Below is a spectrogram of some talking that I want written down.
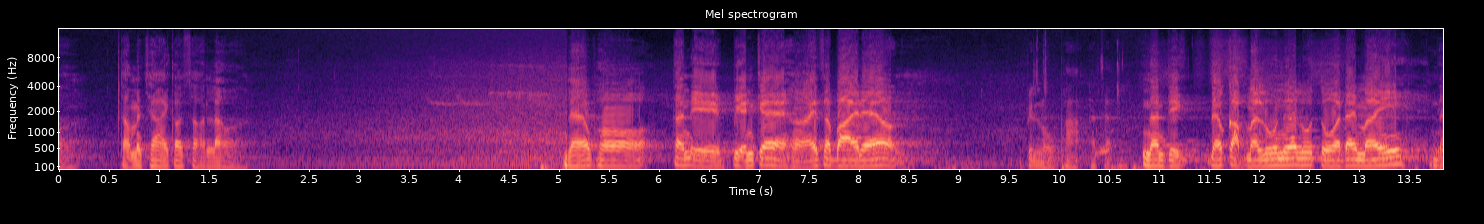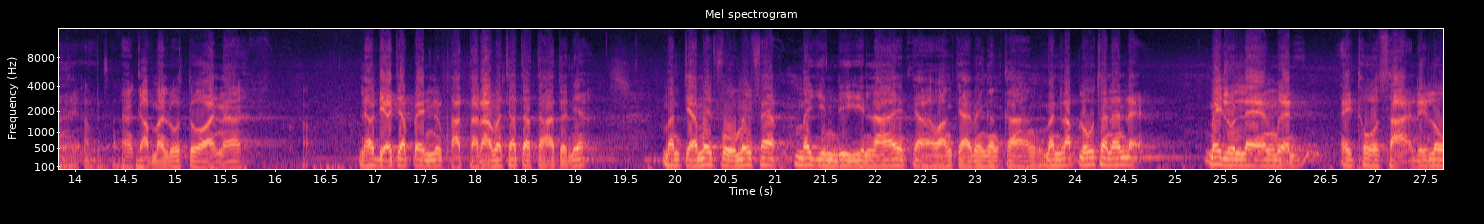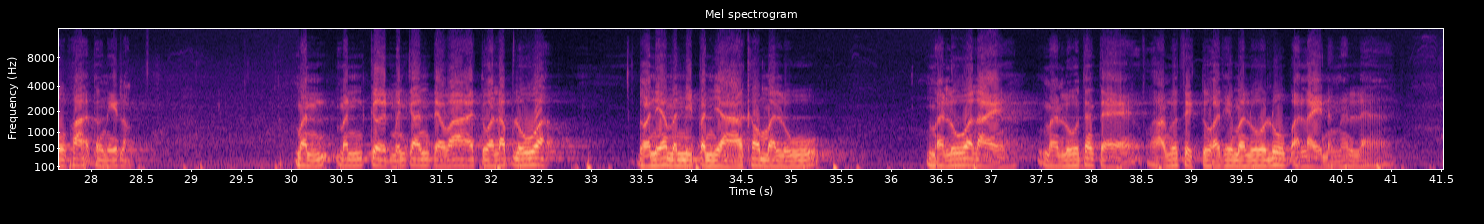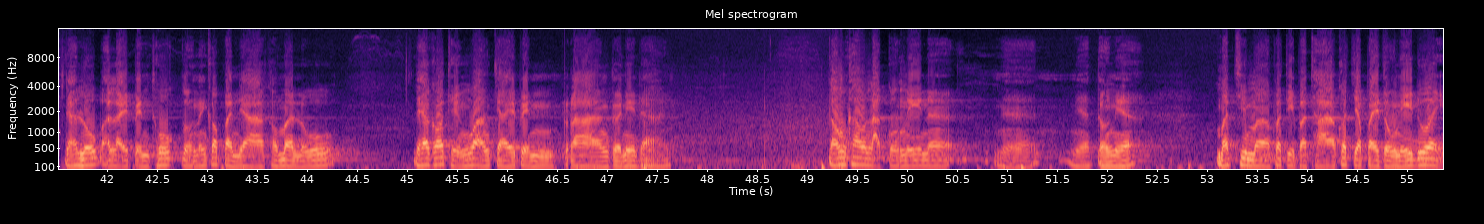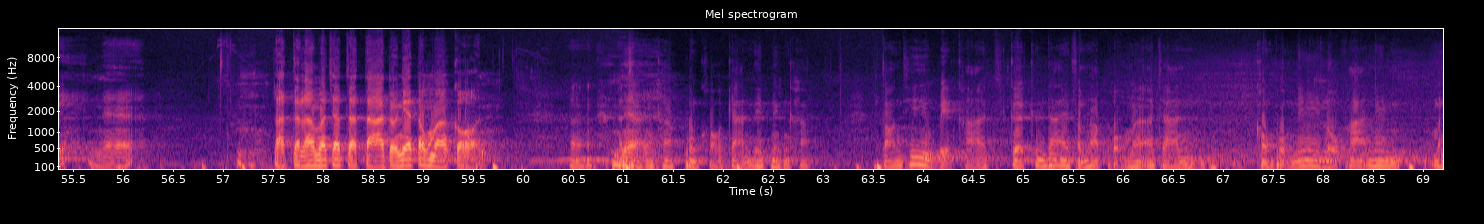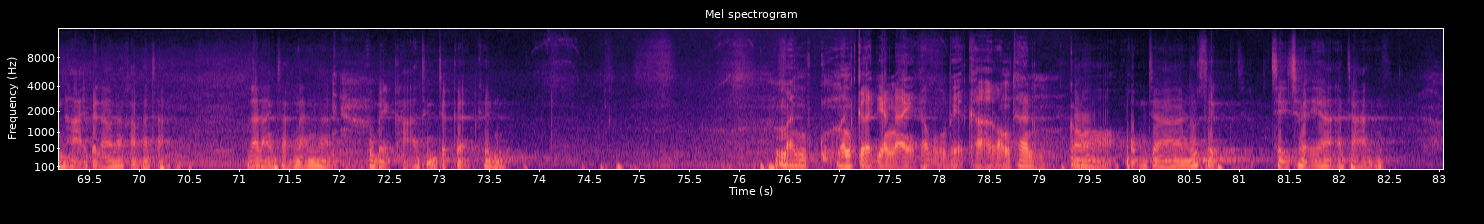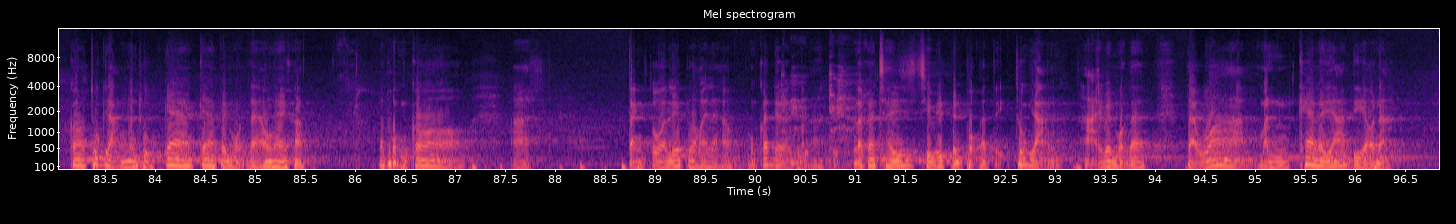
ธรรมชาติเขาสอนเรา แล้วพอท่านเอกเปลี่ยนแก้หายสบายแล้ว เป็นโลภะอาจารย์นั่นติแล้วกลับมารู้เนื้อรู้ตัวได้ไหมได้ครับอาจารย์อะกลับมารู้ตัวนะครับแล้วเดี๋ยวจะเป็นตัตตรามชตตาตัวเนี้ย มันจะไม่ฟูไม่แฟบไม่ยินดียินร้ายจะวางใจเป็นกลางๆ มันรับรู้เท่านั้นแหละ ไม่รุนแรงเหมือนไอ้โทสะหรือโลภะตรงนี้หรอก มันมันเกิดเหมือนกัน แต่ว่าตัวรับรู้อะตัวเนี้ยมันมีปัญญาเข้ามารู้ มารู้อะไร มารู้ตั้งแต่ความรู้สึกตัวที่มารู้รูปอะไรทั้งนั้นแหละแล้วรูปอะไรเป็นทุกข์ตรงนั้นก็ปัญญาเขามารู้ แล้วเขาถึงวางใจเป็นกลางตัวนี้ได้ ต้องเข้าหลักตรงนี้นะนะเนี่ยตรงเนี้ยมัชฌิมาปฏิปทาก็จะไปตรงนี้ด้วยนะฮะตัตตรามัจจตตาตรงเนี้ยต้องมาก่อนเอ่ออาจารย์ครับผมขอการนิดหนึ่งครับ ตอนที่อุเบกขาเกิดขึ้นได้สำหรับผมอะอาจารย์ของผมนี่โลภะนี่มันหายไปแล้วนะครับอาจารย์และหลังจากนั้นน่ะอุเบกขาถึงจะเกิดขึ้น มันมันเกิดยังไงครับอุเบกขาของท่าน ก็ผมจะรู้สึกเฉยๆอาจารย์ ก็ทุกอย่างมันถูกแก้แก้ไปหมดแล้วไงครับ แล้วผมก็แต่งตัวเรียบร้อยแล้ว ผมก็เดินมา แล้วก็ใช้ชีวิตเป็นปกติ ทุกอย่างหายไปหมดแล้ว แต่ว่ามันแค่ระยะเดียวนะ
